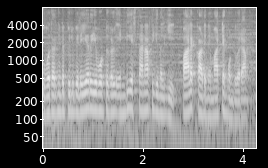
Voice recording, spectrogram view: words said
ഉപതെരഞ്ഞെടുപ്പിൽ വിലയേറിയ വോട്ടുകൾ എൻ ഡി എ സ്ഥാനാർത്ഥിക്ക് നൽകി പാലക്കാടിന് മാറ്റം കൊണ്ടുവരാം.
